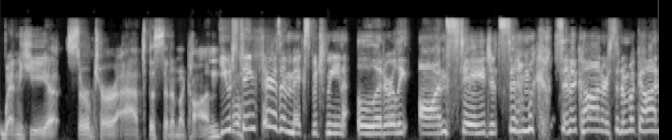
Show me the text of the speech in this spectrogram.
when he served her at the cinema CinemaCon. You'd oh. think there's a mix between literally on stage at Cinema CinemaCon or CinemaCon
